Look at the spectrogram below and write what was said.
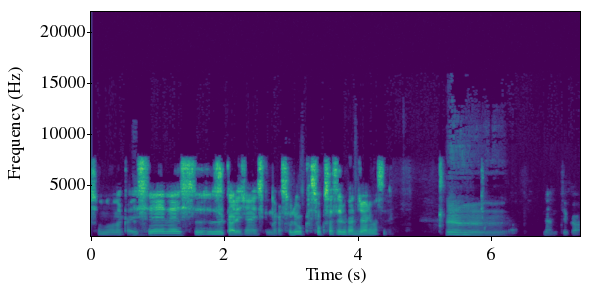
その、なんか SNS 疲れじゃないですけど、なんかそれを加速させる感じはありますね。うーん。なんていうか、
